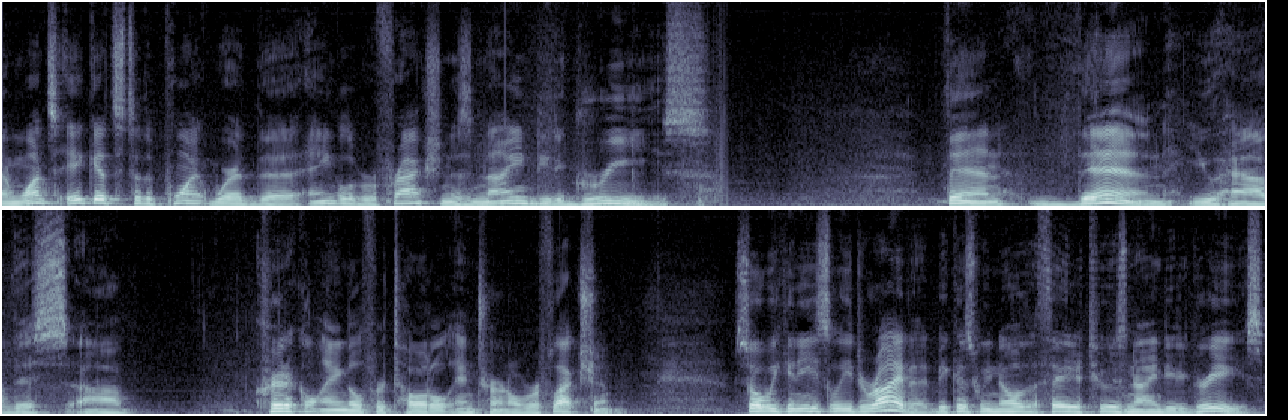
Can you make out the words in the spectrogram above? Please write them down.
And once it gets to the point where the angle of refraction is 90 degrees, then, then you have this uh, critical angle for total internal reflection. So we can easily derive it because we know that theta 2 is 90 degrees.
